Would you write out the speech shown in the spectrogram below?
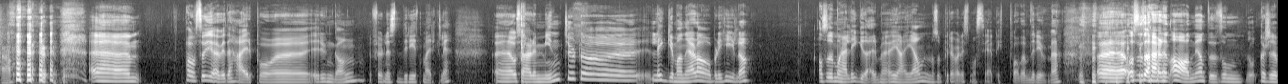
ja, ja. um, og så gjør vi det her på eh, rundgang. Føles dritmerkelig. Eh, og så er det min tur til å legge meg ned da, og bli heala. Og så må jeg ligge der med øya igjen, men så prøver jeg liksom å se litt hva de driver med. uh, og så er det en annen jente, sånn, kanskje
